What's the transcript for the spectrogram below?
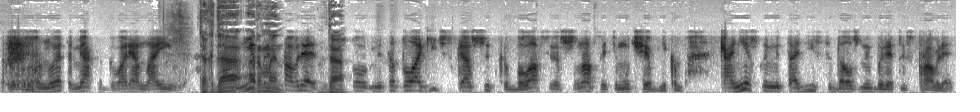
ну, это, мягко говоря, наивно. Тогда, Мне Армен, представляется, да. что методологическая ошибка была совершена с этим учебником. Конечно, методисты должны были это исправлять.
